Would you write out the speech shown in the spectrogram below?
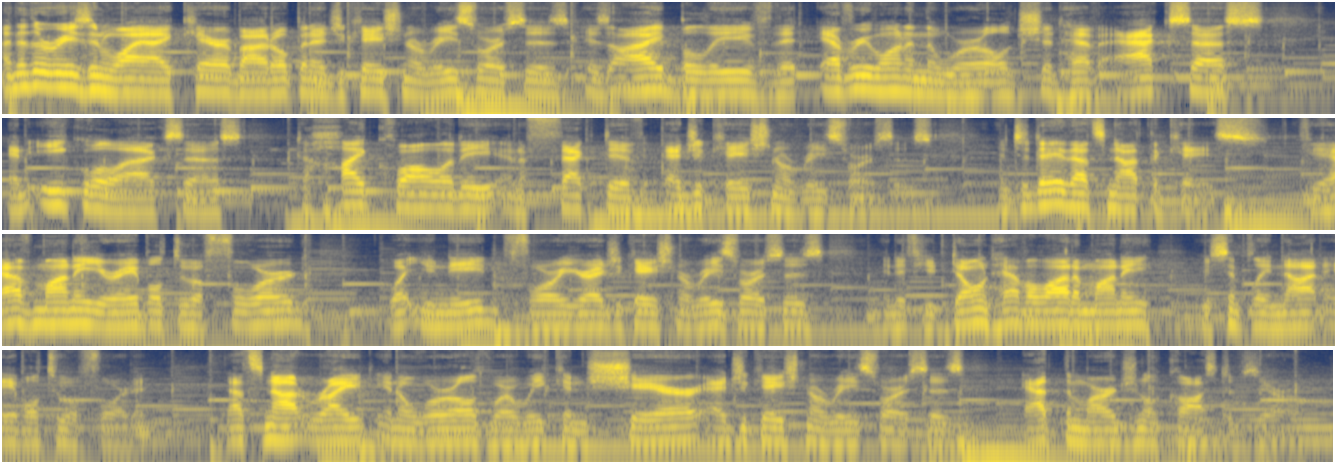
Another reason why I care about open educational resources is I believe that everyone in the world should have access and equal access to high quality and effective educational resources. And today that's not the case. If you have money, you're able to afford what you need for your educational resources. And if you don't have a lot of money, you're simply not able to afford it. That's not right in a world where we can share educational resources at the marginal cost of zero.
